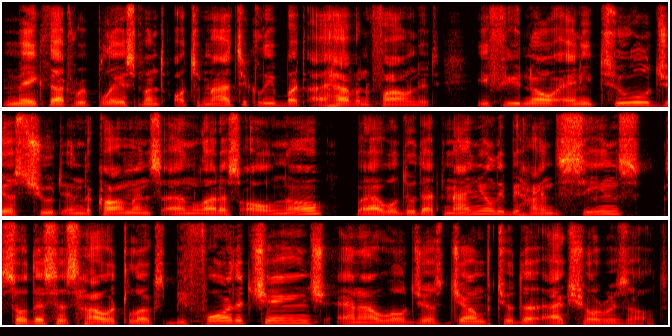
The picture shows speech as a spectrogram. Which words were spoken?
make that replacement automatically, but I haven't found it. If you know any tool, just shoot in the comments and let us all know, but I will do that manually behind the scenes. So this is how it looks before the change, and I will just jump to the actual result.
